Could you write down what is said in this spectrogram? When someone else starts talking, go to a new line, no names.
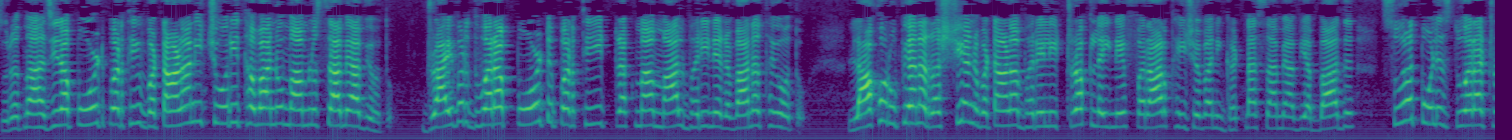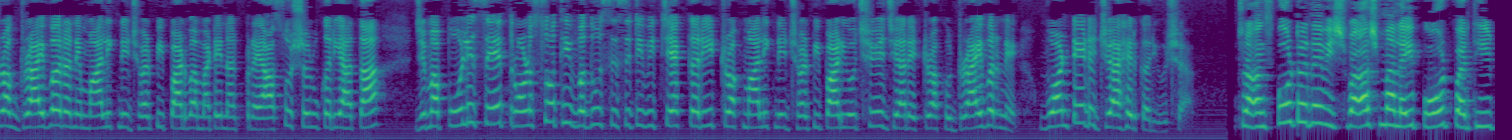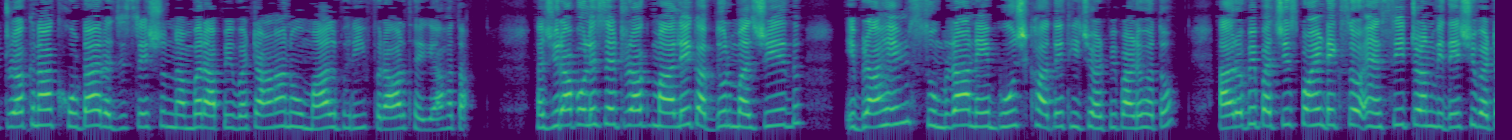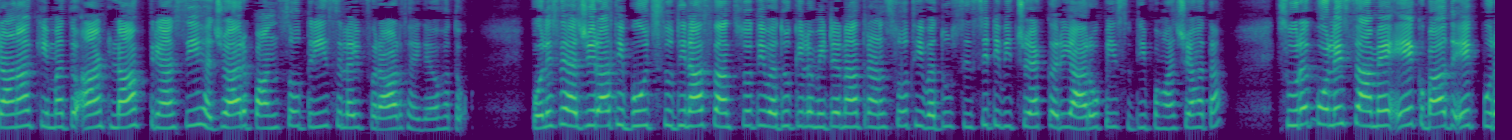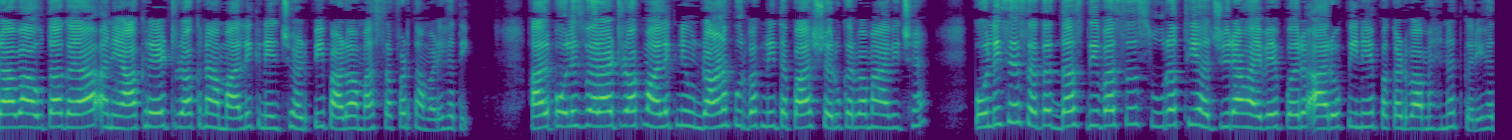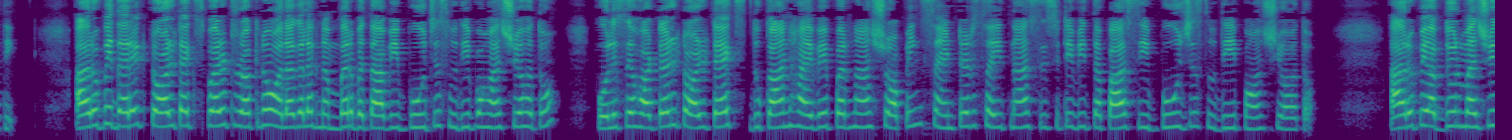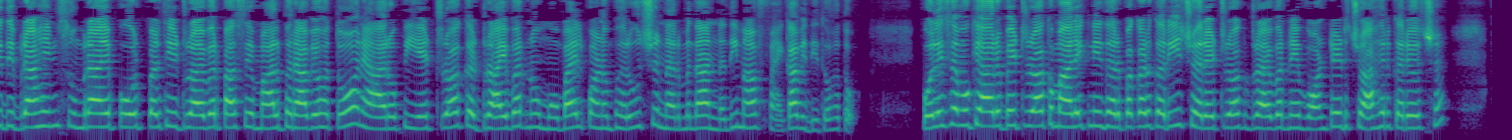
સુરતના હજીરા પોર્ટ પરથી વટાણાની ચોરી થવાનો મામલો સામે આવ્યો હતો. ડ્રાઈવર દ્વારા પોર્ટ પરથી ટ્રકમાં માલ ભરીને રવાના થયો હતો. લાખો રૂપિયાના રશિયન વટાણા ભરેલી ટ્રક લઈને ફરાર થઈ જવાની ઘટના સામે આવ્યા બાદ સુરત પોલીસ દ્વારા ટ્રક ડ્રાઈવર અને માલિકને ઝડપી પાડવા માટેના પ્રયાસો શરૂ કર્યા હતા, જેમાં પોલીસે ત્રણસો થી વધુ સીસીટીવી ચેક કરી ટ્રક માલિકને ઝડપી પાડ્યો છે, જ્યારે ટ્રક ડ્રાઈવરને વોન્ટેડ જાહેર કર્યું છે.
ટ્રાન્સપોર્ટ અને વિશ્વાસમાં લઈ પોર્ટ પરથી ટ્રકના ખોટા રજીસ્ટ્રેશન નંબર આપી વટાણાનો માલ ભરી ફરાર થઈ ગયા હતા. હજીરા પોલીસે ટ્રક માલિક અબ્દુલ મસ્જિદ ઇબ્રાહિમ સુમરાને ભુજ ખાતેથી ઝડપી પાડ્યો હતો. આરોપી પચીસ પોઈન્ટ એકસો એંસી ટન વિદેશી વટાણા કિંમત આઠ લાખ ત્ર્યાસી હજાર પાંચસો ત્રીસ લઈ ફરાર થઈ ગયો હતો. પોલીસે હજીરાથી ભુજ સુધીના સાતસોથી વધુ કિલોમીટરના ત્રણસોથી વધુ સીસીટીવી ચેક કરી આરોપી સુધી પહોંચ્યા હતા. સુરત પોલીસ સામે એક બાદ એક પુરાવા આવતા ગયા અને આખરે ટ્રકના માલિકને ઝડપી પાડવામાં સફળતા મળી હતી. હાલ પોલીસ દ્વારા ટ્રક માલિકની ઊંડાણપૂર્વકની તપાસ શરૂ કરવામાં આવી છે. પોલીસે સતત દસ દિવસ સુરતથી હજીરા હાઈવે પર આરોપીને પકડવા મહેનત કરી હતી. આરોપી દરેક ટોલ ટેક્સ પર ટ્રકનો અલગ અલગ નંબર બતાવી ભુજ સુધી પહોંચ્યો હતો. પોલીસે હોટલ, ટોલ ટેક્સ, દુકાન, હાઈવે પરના શોપિંગ સેન્ટર સહિતના સીસીટીવી તપાસી ભુજ સુધી પહોંચ્યો હતો. આરોપી અબ્દુલ મજીદ ઇબ્રાહિમ સુમરાએ પોર્ટ પરથી ડ્રાઈવર પાસે માલ ભરાવ્યો હતો અને આરોપીએ ટ્રક ડ્રાઈવરનો મોબાઈલ પણ ભરૂચ નર્મદા નદીમાં ફેંકાવી દીધો હતો. પોલીસે મુખ્ય આરોપી ટ્રક માલિકની ધરપકડ કરી જ્યારે ટ્રક ડ્રાઈવરને વોન્ટેડ જાહેર કર્યો છે.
